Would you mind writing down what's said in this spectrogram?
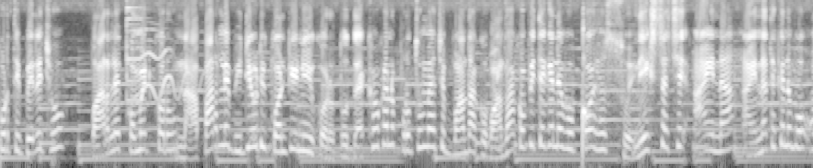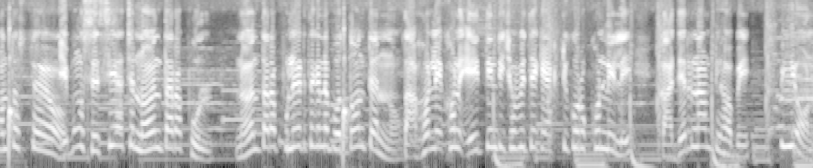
করতে পেরেছ? পারলে কমেন্ট করো, না পারলে ভিডিওটি কন্টিনিউ করো। তো দেখো এখানে প্রথমে আছে বাঁধাকপি। বাঁধাকপি থেকে নেব পয়হস্য নেক্সট আছে আয়না। আয়না থেকে নেব অন্তস্থ এবং শেষে আছে নয়নতারা ফুল। নয়নতারা ফুলের থেকে নেব দন্তেন্ন। তাহলে এখন এই তিনটি ছবি থেকে একটি করে নিলে কাজের নামটি হবে পিয়ন।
